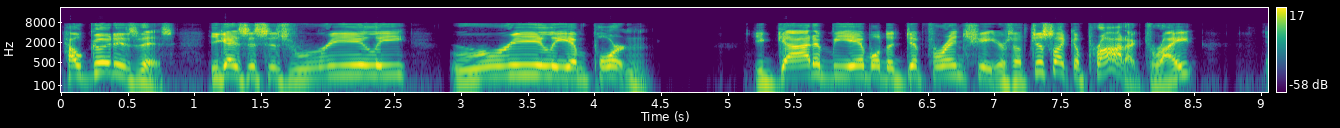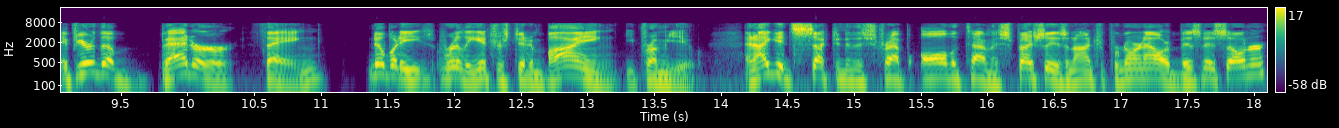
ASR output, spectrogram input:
How good is this? You guys, this is really, really important. You got to be able to differentiate yourself, just like a product, right? If you're the better thing, nobody's really interested in buying from you. And I get sucked into this trap all the time, especially as an entrepreneur now or business owner,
